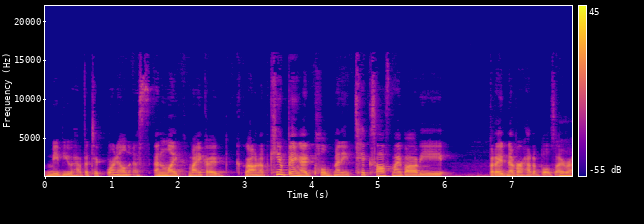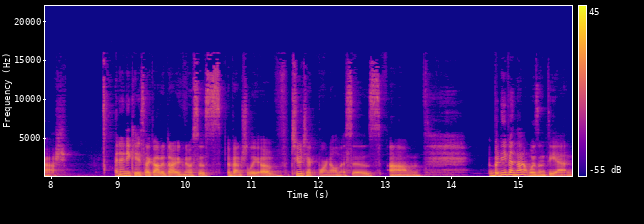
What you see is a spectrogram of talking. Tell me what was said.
maybe you have a tick borne illness. And like Mike, I'd grown up camping, I'd pulled many ticks off my body, but I'd never had a bullseye mm. rash. In any case, I got a diagnosis eventually of two tick borne illnesses. Um, but even that wasn't the end.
